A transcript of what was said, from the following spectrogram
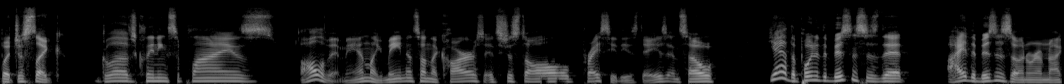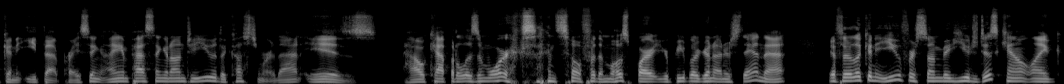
But just like gloves, cleaning supplies, all of it, man. Like maintenance on the cars, it's just all pricey these days. And so, yeah, the point of the business is that I, the business owner, I am not going to eat that pricing. I am passing it on to you, the customer. That is how capitalism works. And so, for the most part, your people are going to understand that. If they're looking at you for some big, huge discount, like,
